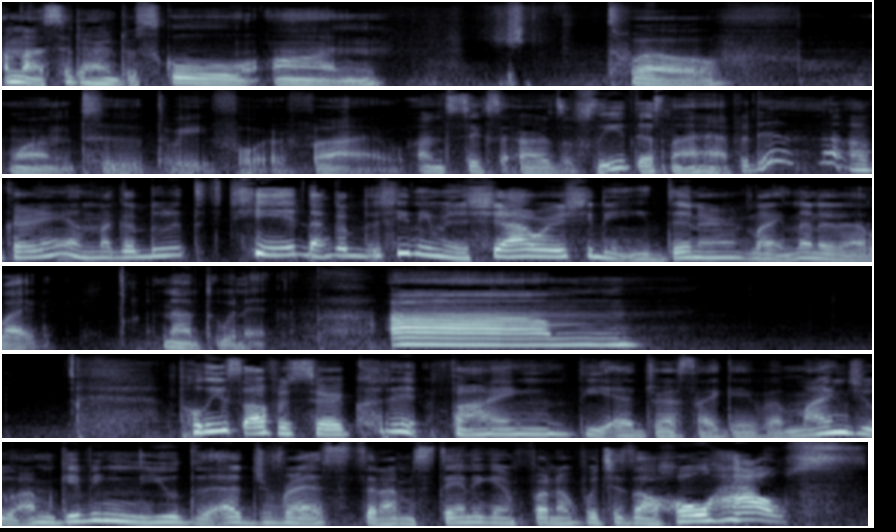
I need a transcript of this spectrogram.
I'm not sitting her to school on 12, 1, 2, 3, 4, 5, on six hours of sleep. That's not happening. Okay, I'm not gonna do it to the kid. Not gonna. She didn't even shower. She didn't eat dinner. Like none of that. Like, not doing it. Um, police officer couldn't find the address I gave him. Mind you, I'm giving you the address that I'm standing in front of, which is a whole house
